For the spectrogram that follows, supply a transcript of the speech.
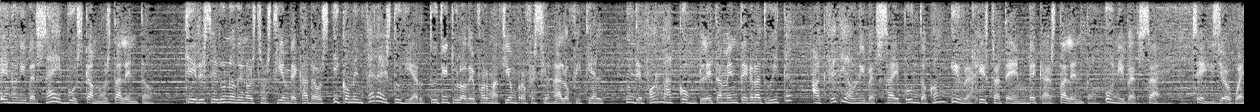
En Universal buscamos talento. ¿Quieres ser uno de nuestros 100 becados y comenzar a estudiar tu título de formación profesional oficial de forma completamente gratuita? Accede a universae.com y regístrate en Becas Talento. Universae. Change your way.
